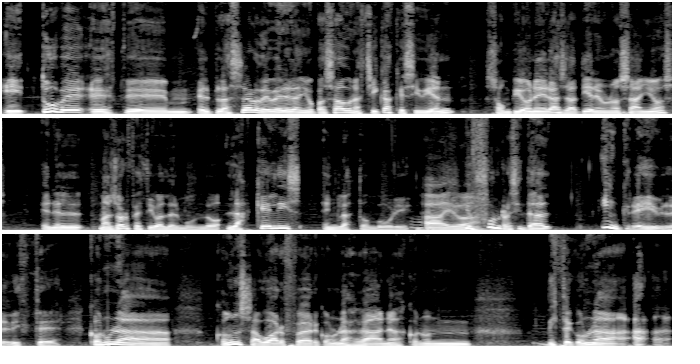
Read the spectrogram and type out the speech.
Y tuve este, el placer de ver el año pasado unas chicas que si bien son pioneras, ya tienen unos años, en el mayor festival del mundo, las Kellys en Glastonbury. Y fue un recital increíble, ¿viste? Con una con un savoir-faire, con unas ganas, con un, viste, con una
